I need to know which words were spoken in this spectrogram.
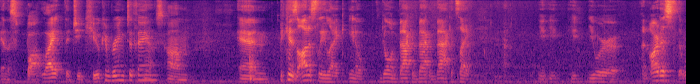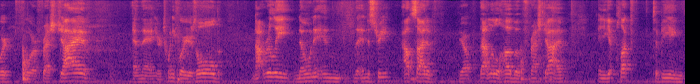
in the spotlight that GQ can bring to things. Um, and Because honestly, like you know, going back and back and back, it's like you you, you, you were an artist that worked for Fresh Jive, and then you're 24 years old, not really known in the industry outside of yep, that little hub of Fresh Jive, and you get plucked to being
